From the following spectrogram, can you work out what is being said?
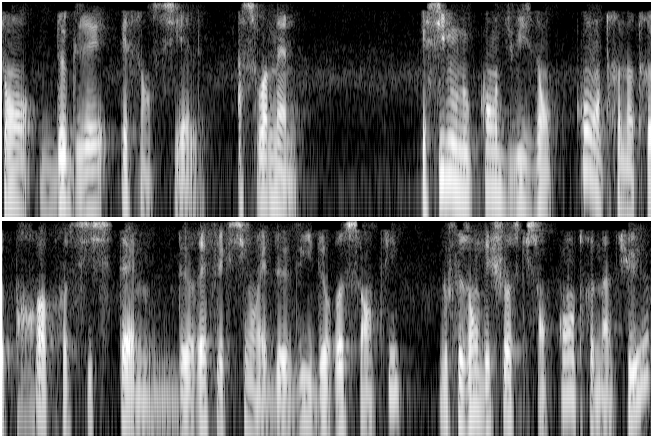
son degré essentiel à soi-même. Et si nous nous conduisons contre notre propre système de réflexion et de vie, de ressenti, nous faisons des choses qui sont contre nature,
